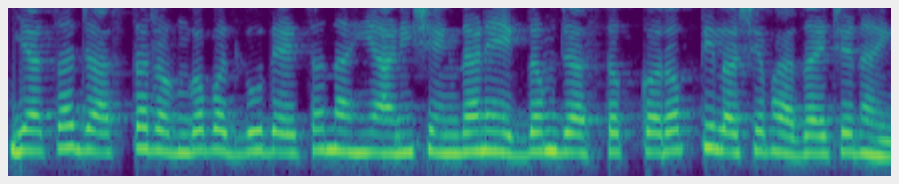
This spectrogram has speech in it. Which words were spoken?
याचा जास्त रंग बदलू द्यायचा नाही आणि शेंगदाणे एकदम जास्त करपतील असे भाजायचे नाही.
